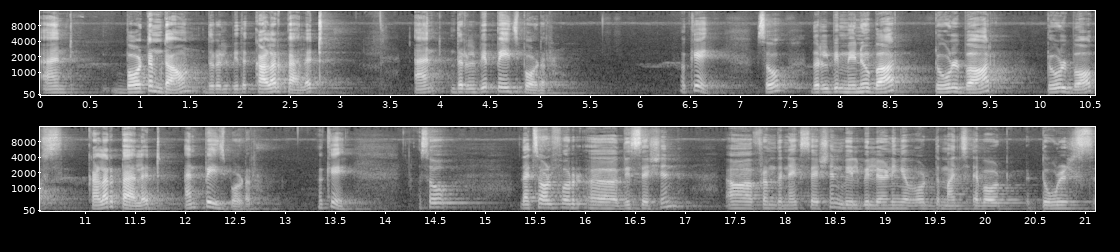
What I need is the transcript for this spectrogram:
And bottom down, there will be the color palette and there will be a page border. Okay. So, there will be menu bar, toolbar, toolbox, color palette and page border. Okay. So, that is all for uh, this session. Uh, from the next session, we will be learning about the much about tools,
